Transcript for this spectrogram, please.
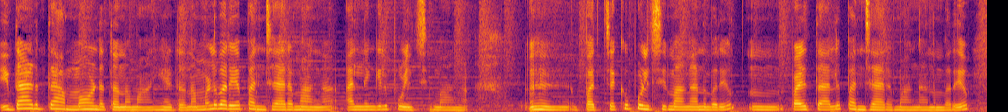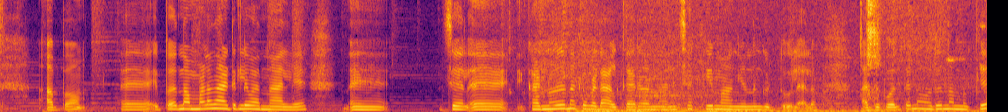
ഇതടുത്ത അമ്മ കൊണ്ടെത്തുന്ന തന്ന മാങ്ങ കേട്ടോ. നമ്മൾ പറയുക പഞ്ചാര മാങ്ങ അല്ലെങ്കിൽ പുളിച്ചി മാങ്ങ. പച്ചക്ക് പുളിച്ചി മാങ്ങ എന്ന് പറയും. പഴുത്താൽ പഞ്ചാര മാങ്ങ എന്നും പറയും. അപ്പം ഇപ്പം നമ്മളെ നാട്ടിൽ വന്നാൽ ചില കണ്ണൂരിൽ നിന്നൊക്കെ ഇവിടെ ആൾക്കാർ വന്നാൽ ചക്കയും മാങ്ങയൊന്നും കിട്ടൂലല്ലോ അതുപോലെ തന്നെ ഓരോ നമുക്ക്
